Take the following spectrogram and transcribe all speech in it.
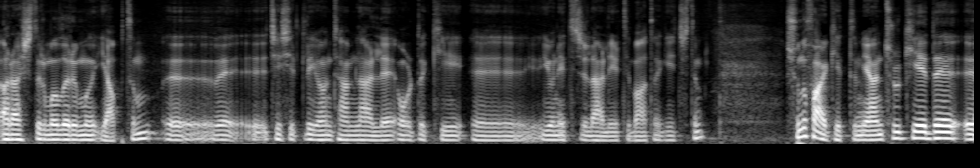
araştırmalarımı yaptım e, ve çeşitli yöntemlerle oradaki e, yöneticilerle irtibata geçtim. Şunu fark ettim yani Türkiye'de e,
